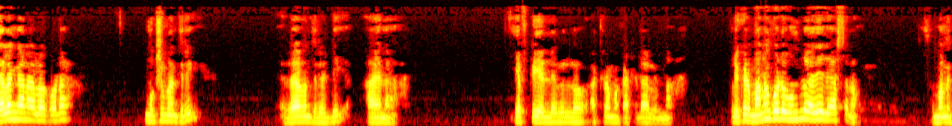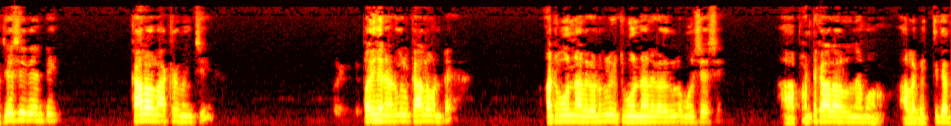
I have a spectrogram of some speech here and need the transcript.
తెలంగాణలో కూడా ముఖ్యమంత్రి రేవంత్ రెడ్డి ఆయన ఎఫ్టీఎల్ లెవెల్లో అక్రమ కట్టడాలు ఉన్నా ఇప్పుడు ఇక్కడ మనం కూడా ఉండ్లో అదే చేస్తున్నాం. మనం చేసేది ఏంటి? కాలువలు ఆక్రమించి పదిహేను అడుగులు కాలువ ఉంటే అటు మూడు నాలుగు అడుగులు ఇటు మూడు నాలుగు అడుగులు మూసేసి ఆ పంట కాలాలనేమో వాళ్ళ వ్యక్తిగత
